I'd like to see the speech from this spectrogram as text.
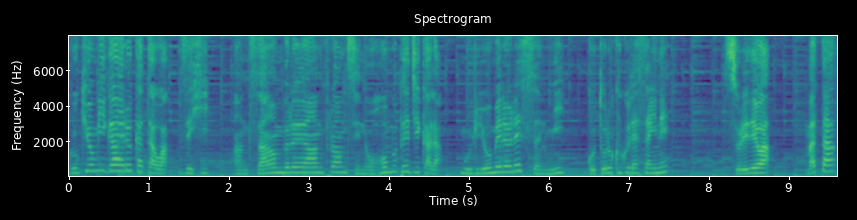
ご興味がある方はぜひアンサンブル・アン・フランセのホームページから無料メールレッスンにご登録くださいね。それではまた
